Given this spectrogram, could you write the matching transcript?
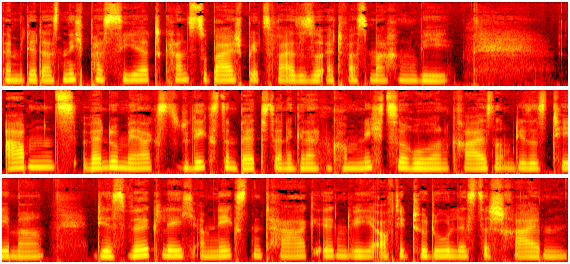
Damit dir das nicht passiert, kannst du beispielsweise so etwas machen wie abends, wenn du merkst, du liegst im Bett, deine Gedanken kommen nicht zur Ruhe und kreisen um dieses Thema, dir es wirklich am nächsten Tag irgendwie auf die To-Do-Liste schreiben,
